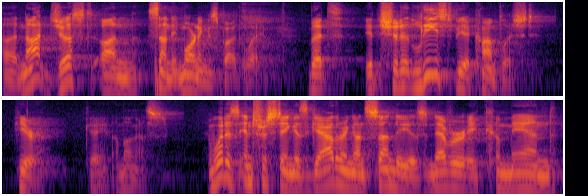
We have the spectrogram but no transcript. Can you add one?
uh, not just on Sunday mornings, by the way, but it should at least be accomplished here, okay, among us. And what is interesting is gathering on Sunday is never a command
